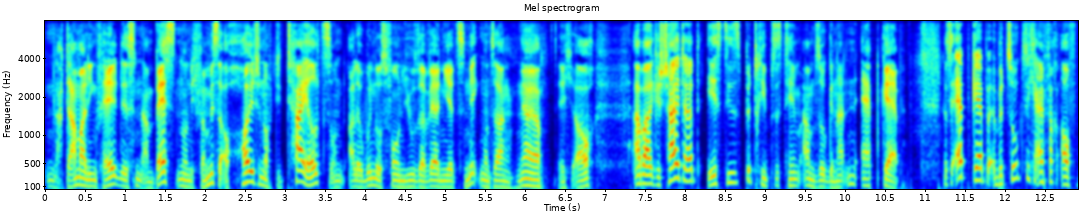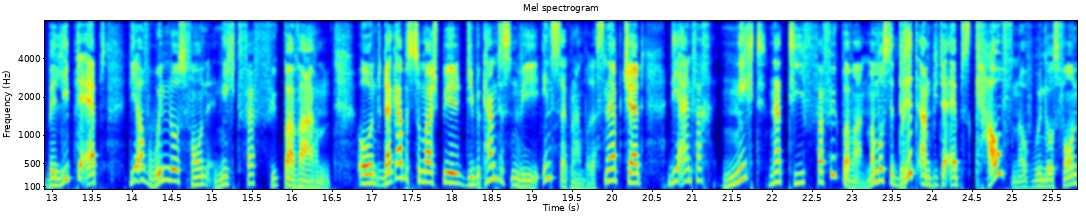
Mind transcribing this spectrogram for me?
nach damaligen Verhältnissen am besten und ich vermisse auch heute noch die Tiles und alle Windows Phone User werden jetzt nicken und sagen, naja, ich auch. Aber gescheitert ist dieses Betriebssystem am sogenannten App Gap. Das App Gap bezog sich einfach auf beliebte Apps, die auf Windows Phone nicht verfügbar waren. Und da gab es zum Beispiel die bekanntesten wie Instagram oder Snapchat, die einfach nicht nativ verfügbar waren. Man musste Drittanbieter-Apps kaufen auf Windows Phone,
